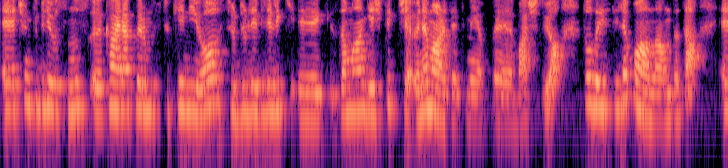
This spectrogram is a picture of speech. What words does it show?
E, çünkü biliyorsunuz e, kaynaklarımız tükeniyor. Sürdürülebilirlik e, zaman geçtikçe önem arz etmeye e, başlıyor. Dolayısıyla bu anlamda da e,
